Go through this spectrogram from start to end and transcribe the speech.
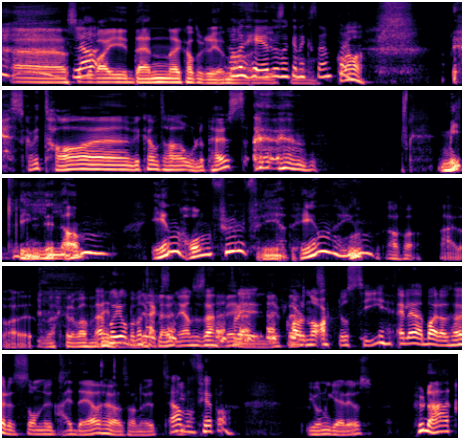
Eh, så La- det var i den kategorien. Ja, men Har du noen eksempler? Skal vi ta eh, Vi kan ta Ole Paus. Mitt lille land, en håndfull fred, en inn Altså, nei, det var, det virker det var Jeg veldig må jobbe med teksten igjen, syns jeg. Fordi, har du noe artig å si, eller er det bare at det høres sånn ut? Nei, det høres sånn ut. Ja, Kjør på. Jon Gelius. Hun er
